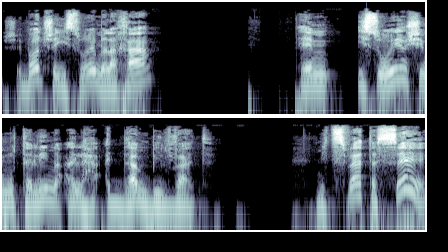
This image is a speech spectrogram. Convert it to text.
שבעוד שאיסורי מלאכה הם איסורים שמוטלים על האדם בלבד. מצוות עשה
